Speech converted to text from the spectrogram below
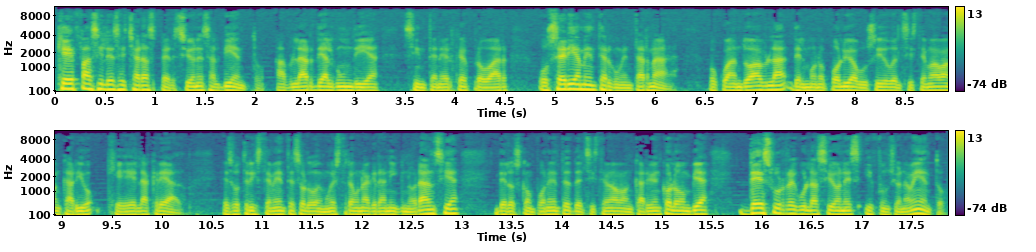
Qué fácil es echar aspersiones al viento, hablar de algún día sin tener que probar o seriamente argumentar nada, o cuando habla del monopolio abusivo del sistema bancario que él ha creado. Eso tristemente solo demuestra una gran ignorancia de los componentes del sistema bancario en Colombia, de sus regulaciones y funcionamiento.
